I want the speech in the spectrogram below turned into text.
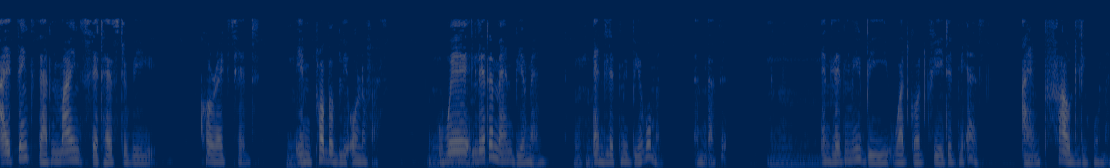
I think that mindset has to be corrected Mhm. in probably all of us. Mm. Where let a man be a man Mhm. and let me be a woman. And that's it. Mm. And let me be what God created me as. I am proudly woman.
